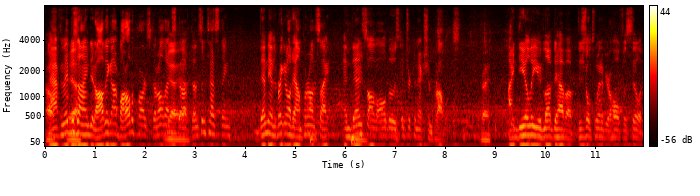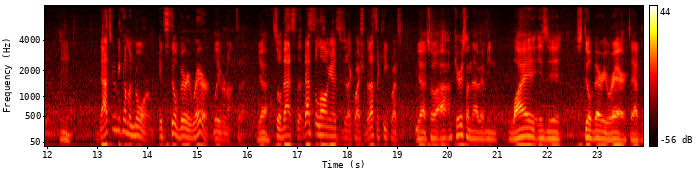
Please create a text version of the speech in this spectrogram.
Oh, After they've yeah. designed it, all they got, bought all the parts, done all that Yeah, stuff, yeah. done some testing, then they have to break it all down, put it on site, and then Mm. solve all those interconnection problems. Right. Ideally, you'd love to have a digital twin of your whole facility. Mm. That's going to become a norm. It's still very rare, believe it or not, today. Yeah. So that's the that's the long answer to that question, but that's a key question. Yeah. So I'm curious on that. I mean, why is it still very rare to have the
